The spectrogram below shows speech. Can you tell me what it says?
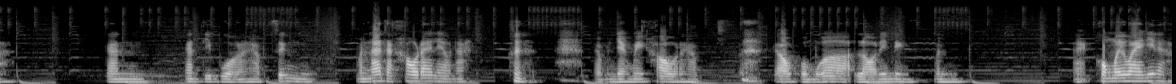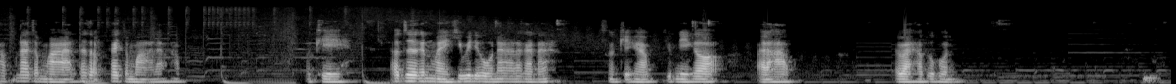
าการการตีบวกนะครับ ซึ่งมันน่าจะเข้าได้แล้วนะ แต่มันยังไม่เข้านะครับก็ผมก็รอนิดนึงมันคงไวๆนี่นะครับ น่าจะมาน่าจะใกล้จะมาแล้วครับ โอเค แล้วเจอกันใหม่คลิปวิดีโอหน้าแล้วกันนะ โอเคครับ คลิปนี้ก็ไปแล้วครับ บ๊ายบายครับทุกคน Yeah.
